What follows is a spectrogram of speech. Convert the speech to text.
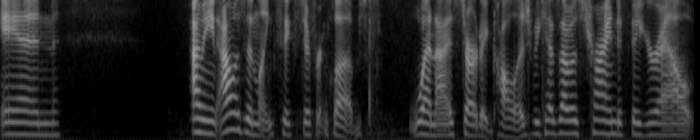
in, I mean, I was in like six different clubs when I started college because I was trying to figure out.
